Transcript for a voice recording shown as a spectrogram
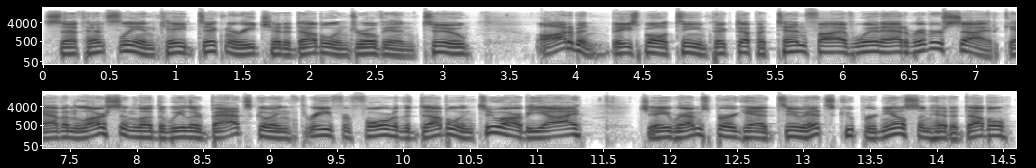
Seth Hensley and Cade Tickner each hit a double and drove in two. Audubon baseball team picked up a 10 5 win at Riverside. Gavin Larson led the Wheeler Bats, going three for four with a double and two RBI. Jay Remsburg had two hits. Cooper Nielsen hit a double.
